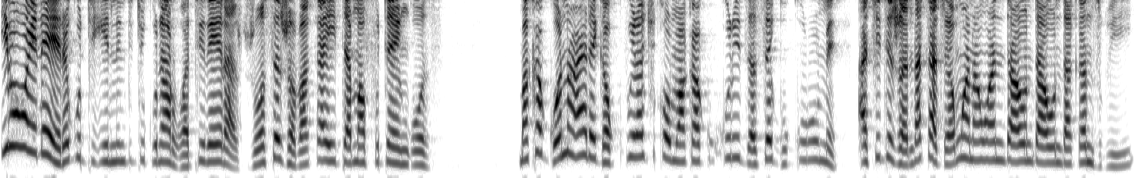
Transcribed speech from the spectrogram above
Ivo waida here kuti ini nditi kuna rwatirera zvose zvavakaita mafuta engozi makagona arega kukwira chikomo akakukuridza segukurume achiti zvandakadya mwana wandau ndau ndakanzwii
